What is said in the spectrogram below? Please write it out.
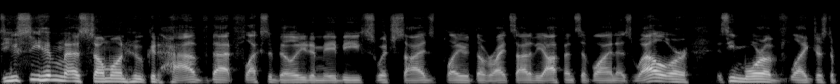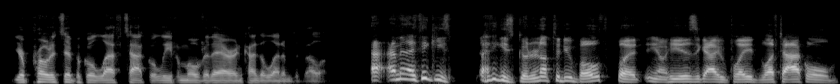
Do you see him as someone who could have that flexibility to maybe switch sides, play the right side of the offensive line as well? Or is he more of like just a, your prototypical left tackle, leave him over there and kind of let him develop? I mean, I think he's I think he's good enough to do both, but you know, he is a guy who played left tackle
